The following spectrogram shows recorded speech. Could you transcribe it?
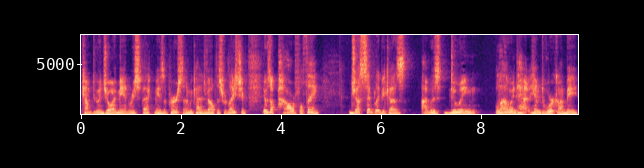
come to enjoy me and respect me as a person. And we kind of developed this relationship. It was a powerful thing, just simply because I was doing, allowing him to work on me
